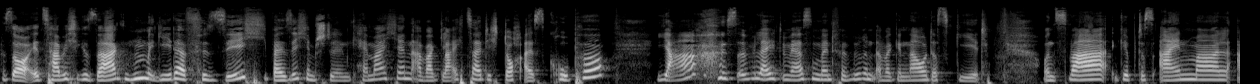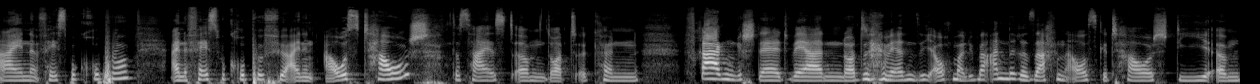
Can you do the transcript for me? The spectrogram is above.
So, jetzt habe ich gesagt, hm, jeder für sich, bei sich im stillen Kämmerchen, aber gleichzeitig doch als Gruppe. Ja, ist vielleicht im ersten Moment verwirrend, aber genau das geht. Und zwar gibt es einmal eine Facebook-Gruppe, eine Facebook-Gruppe für einen Austausch. Das heißt, ähm, dort können Fragen gestellt werden. Dort werden sich auch mal über andere Sachen ausgetauscht, die ähm,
